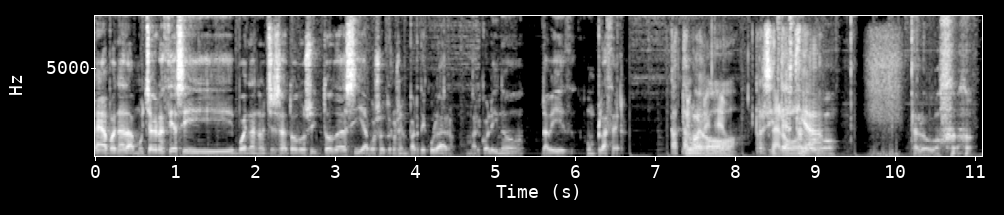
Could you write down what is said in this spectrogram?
Venga, pues nada, muchas gracias y buenas noches a todos y todas y a vosotros en particular. Marcolino, David, un placer. Hasta luego. Resistencia. Hasta luego.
